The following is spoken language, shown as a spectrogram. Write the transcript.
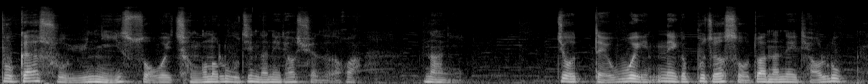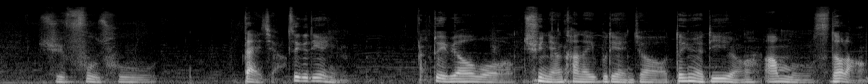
不该属于你所谓成功的路径的那条选择的话，那你就得为那个不择手段的那条路去付出代价。这个电影对标我去年看了一部电影叫《登月第一人》啊，阿姆斯特朗。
